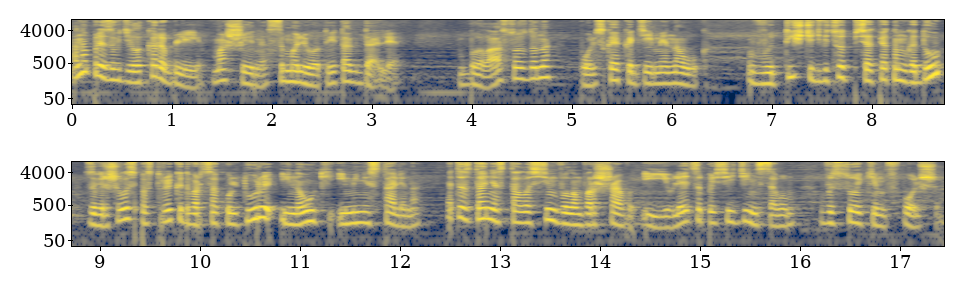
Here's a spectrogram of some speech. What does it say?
Она производила корабли, машины, самолеты и так далее – была создана Польская академия наук. В 1955 году завершилась постройка Дворца культуры и науки имени Сталина. Это здание стало символом Варшавы и является по сей день самым высоким в Польше.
